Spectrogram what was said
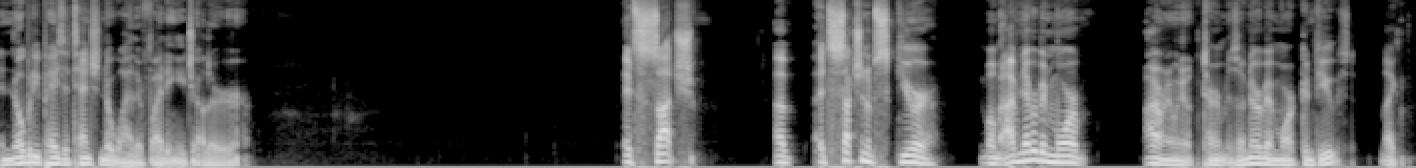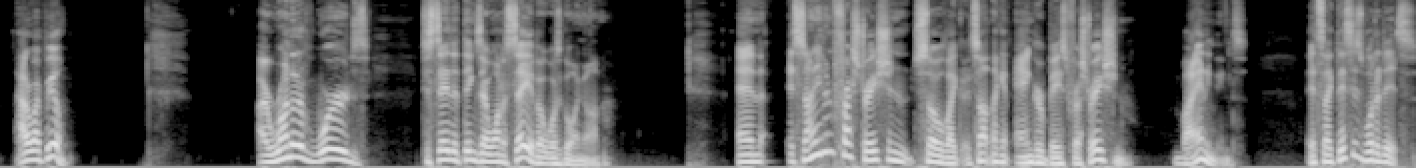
and nobody pays attention to why they're fighting each other. It's such a it's such an obscure moment. I've never been more I don't even know what the term is. I've never been more confused. Like, how do I feel? I run out of words to say the things I want to say about what's going on. And it's not even frustration. So, like, it's not like an anger based frustration by any means. It's like, this is what it is.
